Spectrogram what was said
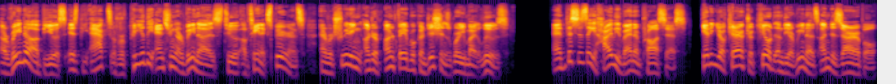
Arena abuse is the act of repeatedly entering arenas to obtain experience and retreating under unfavorable conditions where you might lose. And this is a highly random process. Getting your character killed in the arena is undesirable,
